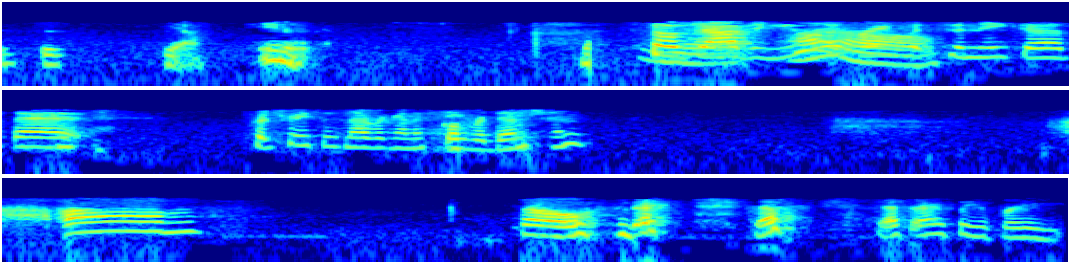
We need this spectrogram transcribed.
it's, it's just yeah. Anyway. So, yeah. do you agree with Tanika that Patrice is never going to see redemption? Um. So that's that's that's actually a pretty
